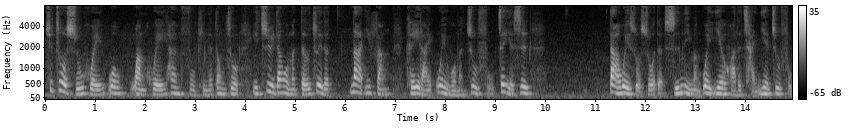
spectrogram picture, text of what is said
去做赎回或挽回和抚平的动作，以至于当我们得罪的那一方可以来为我们祝福，这也是。大卫所说的，使你们为耶和华的产业祝福。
